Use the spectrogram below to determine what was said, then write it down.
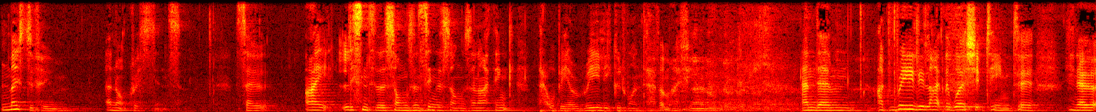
most of whom are not Christians. So I listen to the songs and sing the songs, and I think that would be a really good one to have at my funeral. And um, I'd really like the worship team to, you know,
